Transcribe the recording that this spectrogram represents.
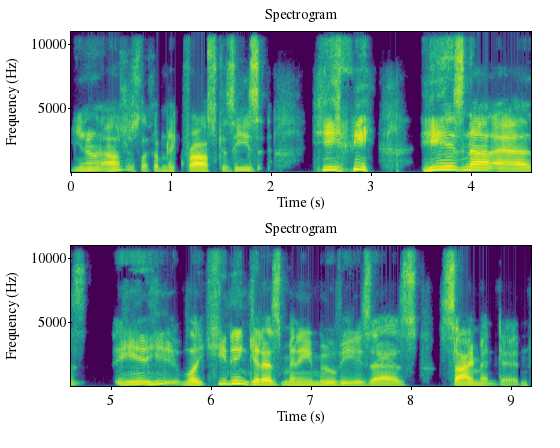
you know, I'll just look up Nick Frost because he's he he is not as he he like he didn't get as many movies as Simon did.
